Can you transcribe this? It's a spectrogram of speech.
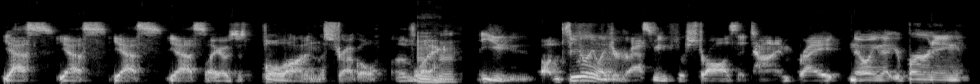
yes, yes, yes, yes. Like I was just full on in the struggle of like mm-hmm. you feeling like you're grasping for straws at time, right? Knowing that you're burning,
